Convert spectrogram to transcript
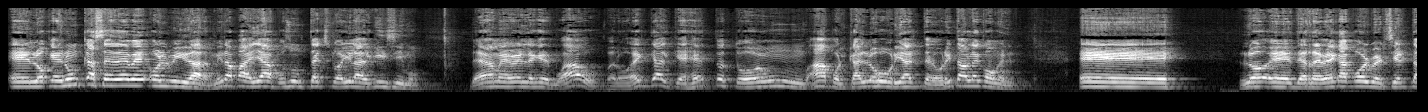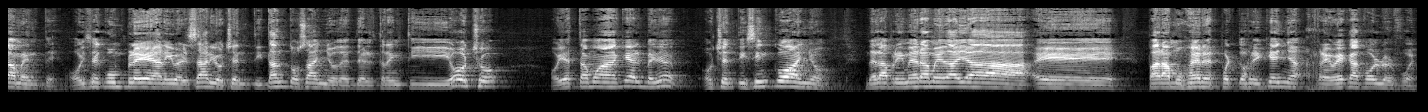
Eh, lo que nunca se debe olvidar. Mira para allá, puso un texto ahí larguísimo. Déjame verle que, wow, pero Edgar, ¿qué es esto? Esto es un. Ah, por Carlos Uriarte. Ahorita hablé con él. Eh, eh, de Rebeca Colbert, ciertamente. Hoy se cumple aniversario, ochenta y tantos años, desde el 38. Hoy estamos aquí al 85 años de la primera medalla para mujeres puertorriqueñas. Rebeca Colbert fue.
